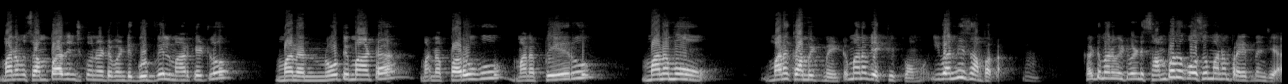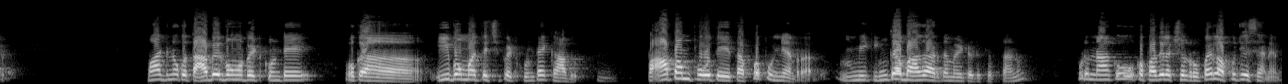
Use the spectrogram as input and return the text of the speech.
మనం సంపాదించుకున్నటువంటి గుడ్ విల్ మార్కెట్లో మన నోటి మాట మన పరువు మన పేరు మనము మన కమిట్మెంట్ మన వ్యక్తిత్వము ఇవన్నీ సంపద. కాబట్టి మనం ఇటువంటి సంపద కోసం మనం ప్రయత్నం చేయాలి. వాటిని ఒక తాబేలు బొమ్మ పెట్టుకుంటే ఒక ఈ బొమ్మ తెచ్చి పెట్టుకుంటే కాదు. పాపం పోతే తప్ప పుణ్యం రాదు. మీకు ఇంకా బాగా అర్థమయ్యేటట్టు చెప్తాను. ఇప్పుడు నాకు ఒక పది లక్షల రూపాయలు అప్పు చేశాను నేను.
